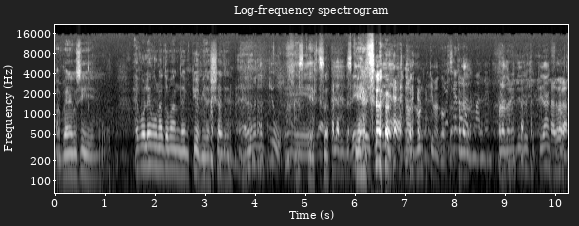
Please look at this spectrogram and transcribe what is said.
Va bene così? E volevo una domanda in più, mi lasciate? Eh, la domanda in più eh, Scherzo, ha parlato del reddito. No, l'ultima cosa, ha parlato, parlato del reddito di cittadinanza Allora.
